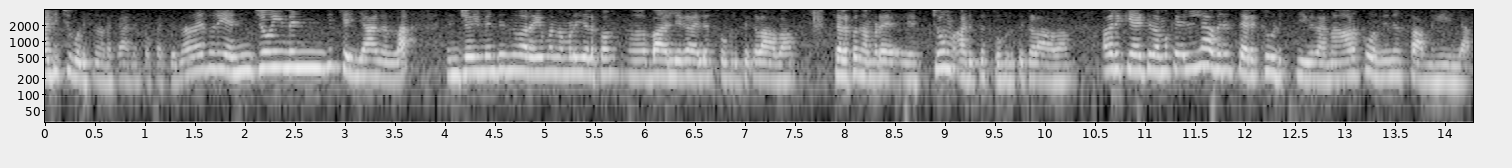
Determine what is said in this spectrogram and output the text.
അടിച്ചു പൊളിച്ച് നടക്കാനൊക്കെ പറ്റുന്ന അതായത് ഒരു എൻജോയ്മെന്റ് ചെയ്യാനുള്ള എൻജോയ്മെന്റ് എന്ന് പറയുമ്പോൾ നമ്മൾ ചിലപ്പം ബാല്യകാല സുഹൃത്തുക്കളാവാം. ചിലപ്പോൾ നമ്മുടെ ഏറ്റവും അടുത്ത സുഹൃത്തുക്കളാവാം. അവരൊക്കെ ആയിട്ട് നമുക്ക് എല്ലാവരും തിരക്ക് പിടിച്ച ജീവിതമാണ്. ആർക്കും ഒന്നിനും സമയമില്ല.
